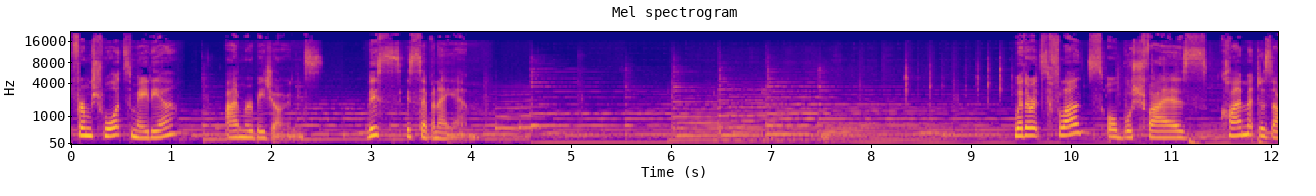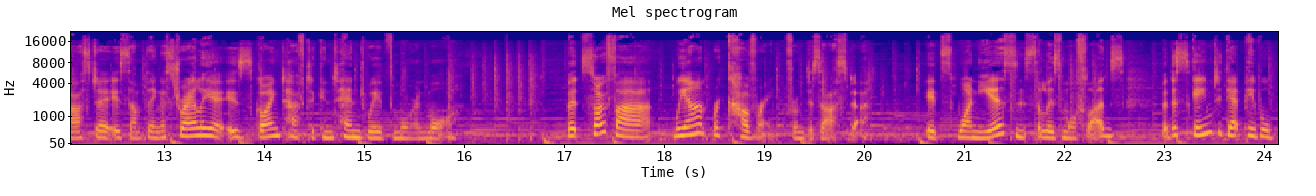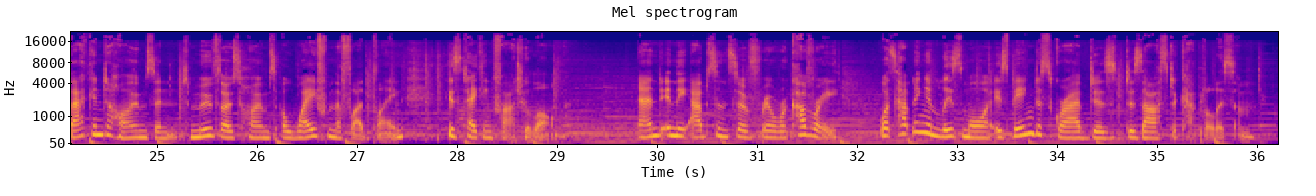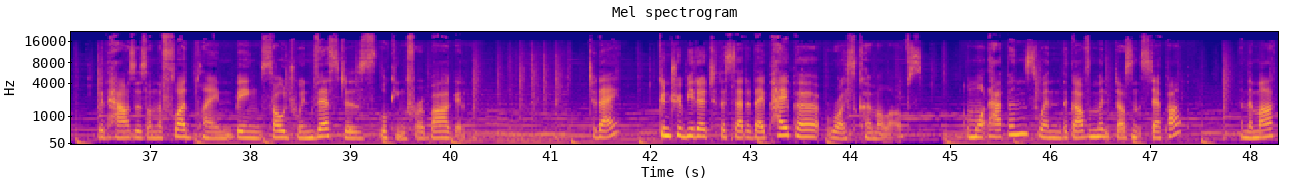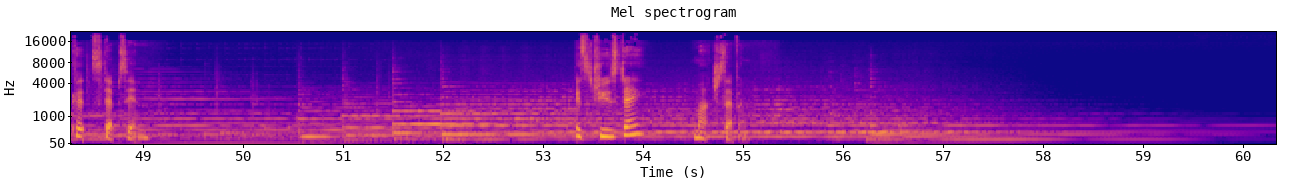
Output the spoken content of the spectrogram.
From Schwartz Media, I'm Ruby Jones. This is 7am. Whether it's floods or bushfires, climate disaster is something Australia is going to have to contend with more and more. But so far, we aren't recovering from disaster. It's one year since the Lismore floods, but the scheme to get people back into homes and to move those homes away from the floodplain is taking far too long. And in the absence of real recovery, what's happening in Lismore is being described as disaster capitalism, with houses on the floodplain being sold to investors looking for a bargain. Today, contributor to the Saturday paper, Royce Kurmelovs, on what happens when the government doesn't step up and the market steps in. It's Tuesday, March 7.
